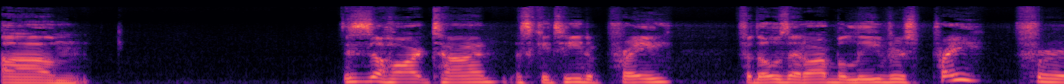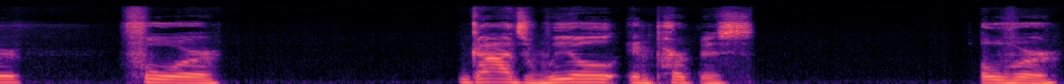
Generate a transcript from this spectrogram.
Um, this is a hard time. Let's continue to pray for those that are believers. Pray for for God's will and purpose over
